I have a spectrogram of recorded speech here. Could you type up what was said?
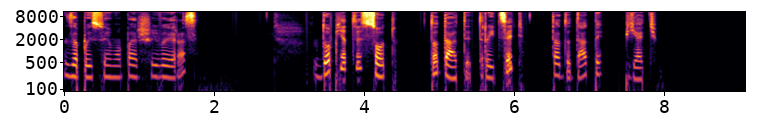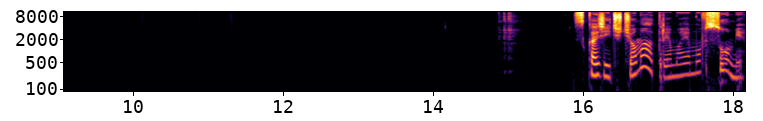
Записуємо перший вираз до 500 додати 30 та додати 5. Скажіть, що ми отримаємо в сумі?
